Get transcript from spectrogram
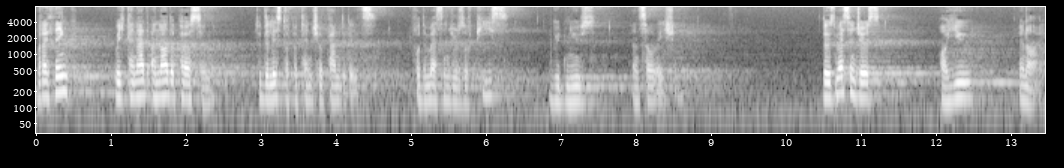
But I think we can add another person to the list of potential candidates for the messengers of peace, good news, and salvation. Those messengers are you and I,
